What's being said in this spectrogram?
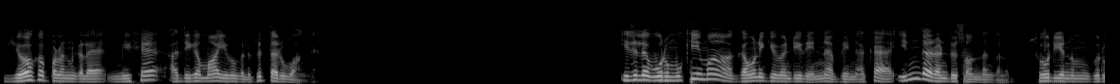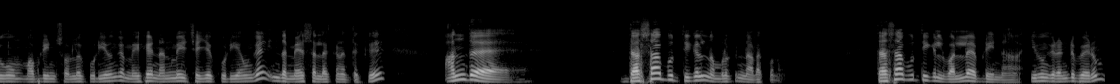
யோக பலன்களை மிக அதிகமாக இவங்களுக்கு தருவாங்க. இதில் ஒரு முக்கியமாக கவனிக்க வேண்டியது என்ன அப்படின்னாக்கா இந்த ரெண்டு சொந்தங்களும் சூரியனும் குருவும் அப்படின்னு சொல்லக்கூடியவங்க மிக நன்மை செய்யக்கூடியவங்க இந்த மேச லக்கணத்துக்கு அந்த தசாபுத்திகள் நம்மளுக்கு நடக்கணும். தசாபுத்திகள் வரல அப்படின்னா இவங்க ரெண்டு பேரும்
